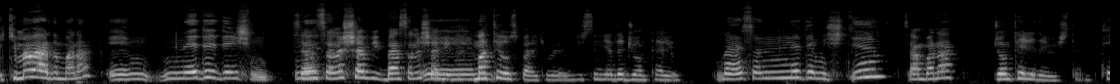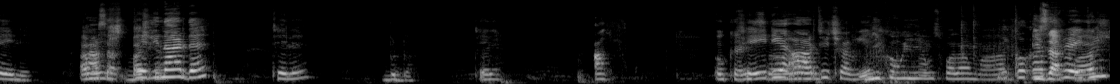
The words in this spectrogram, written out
E, kime verdin bana? Ee, ne dedin şimdi? Sen Ne? sana Xavi, ben sana Xavi. Ee, Mateus belki verebilirsin ya da John Terry. Ben sana ne demiştim? Sen bana John Terry demiştin. Teli. Ama Tamam, sen başka Teli nerede? Teli. burada. Teli. Al. Okay. Teli sonra artı Xavi. Nico Williams falan var. Nico kaç Isaac var. rating?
